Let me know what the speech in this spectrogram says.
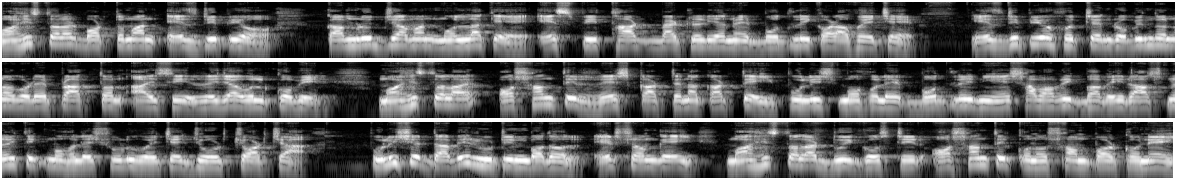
মহেশতলার বর্তমান এসডিপিও কামরুজ্জামান মোল্লাকে এসপি থার্ড ব্যাটালিয়নের বদলি করা হয়েছে। এসডিপিও হচ্ছেন রবীন্দ্রনগরের প্রাক্তন আইসি রেজাউল কবির। মহেশতলায় অশান্তির রেশ কাটতে না কাটতেই পুলিশ মহলে বদলে নিয়ে স্বাভাবিকভাবেই রাজনৈতিক মহলে শুরু হয়েছে জোর চর্চা। পুলিশের দাবি, রুটিন বদল। এর সঙ্গেই মহেশতলার দুই গোষ্ঠীর অশান্তির কোনো সম্পর্ক নেই।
